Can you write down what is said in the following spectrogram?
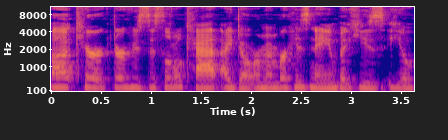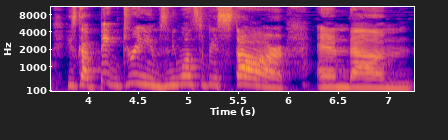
uh, character who's this little cat. I don't remember his name, but he's he, he's got big dreams and he wants to be a star. And um,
